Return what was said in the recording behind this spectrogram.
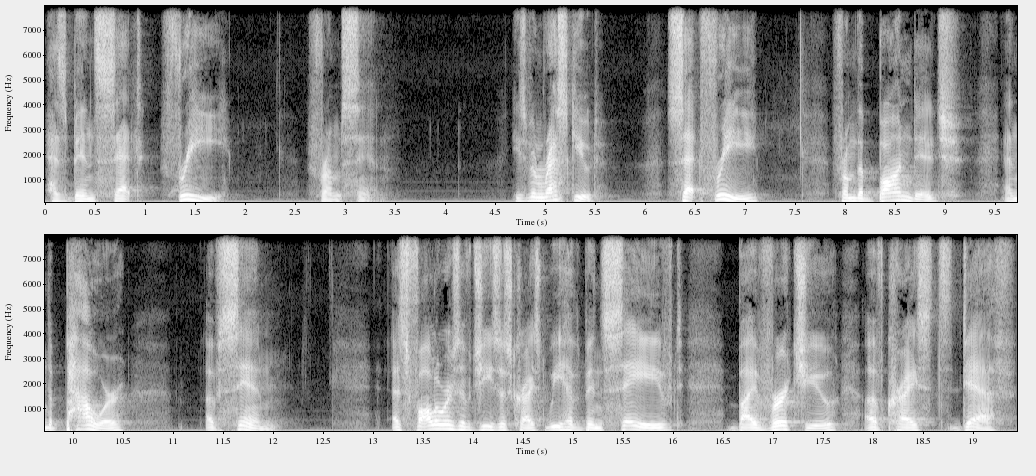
has been set free from sin. He's been rescued, set free from the bondage and the power of sin. As followers of Jesus Christ, we have been saved by virtue of Christ's death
